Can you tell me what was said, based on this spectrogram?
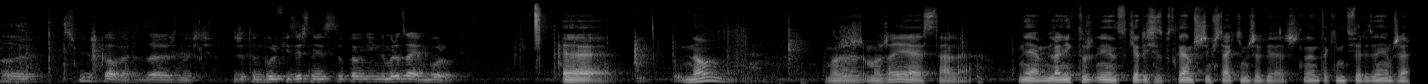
Ale śmieszkowe, zależność. Że ten ból fizyczny jest zupełnie innym rodzajem bólu. E, no, może, może jest, ale nie wiem, dla niektórych, nie, kiedyś się spotkałem z czymś takim, że wiesz, no, takim twierdzeniem, że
